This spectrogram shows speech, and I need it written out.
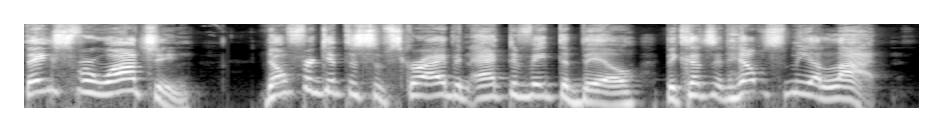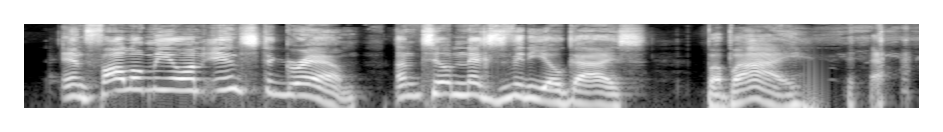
Thanks for watching. Don't forget to subscribe and activate the bell because it helps me a lot. And follow me on Instagram. Until next video, guys. Bye-bye.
